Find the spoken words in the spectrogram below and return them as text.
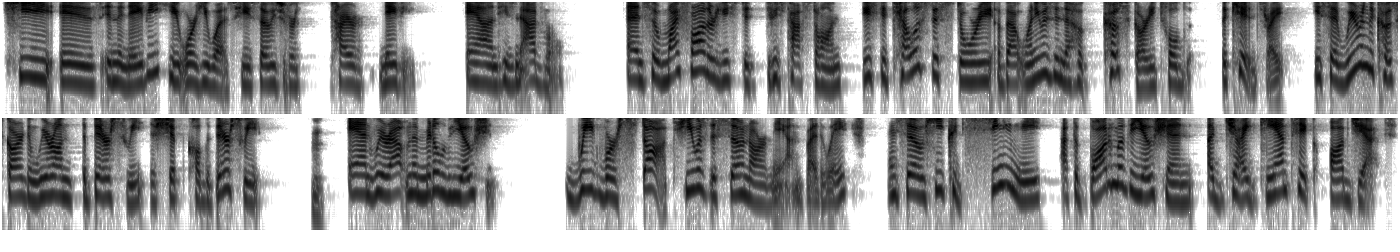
He is in the Navy. He, or he was, he's, so he's retired Navy and he's an admiral. And so my father used to, who's passed on, used to tell us this story about when he was in the Coast Guard. He told the kids, right? He said, we were in the Coast Guard and we were on the Bittersweet, the ship called the Bittersweet. Hmm. And we were out in the middle of the ocean. We were stopped. He was the sonar man, by the way. And so he could see me at the bottom of the ocean, a gigantic object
